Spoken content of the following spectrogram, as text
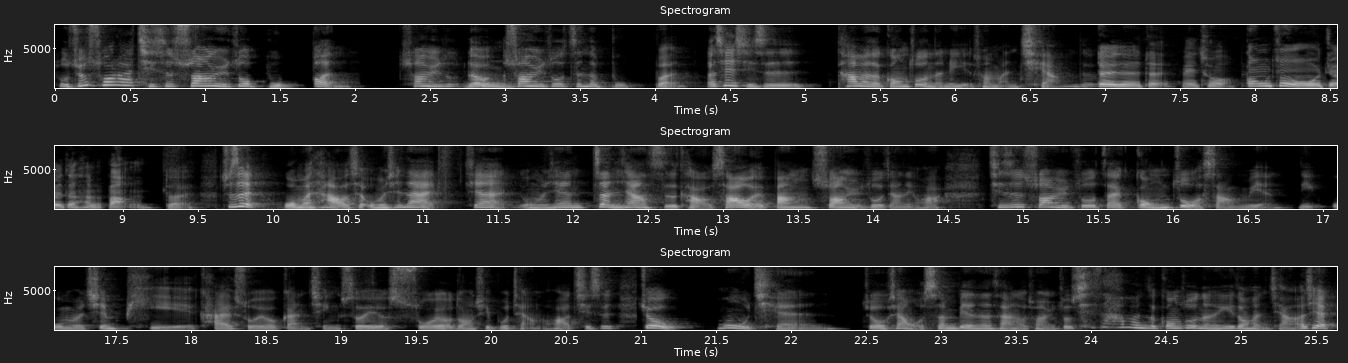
我就说啦，其实双鱼座不笨，双鱼座的，嗯双鱼座真的不笨，而且其实他们的工作能力也算蛮强的。对对对，没错，工作我觉得很棒。对，就是我们好，我们现在现在我们先正向思考，稍微帮双鱼座讲点话。其实双鱼座在工作上面，你我们先撇开所有感情，所以所有东西不讲的话，其实就目前就像我身边那三个双鱼座，其实他们的工作能力都很强，而且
